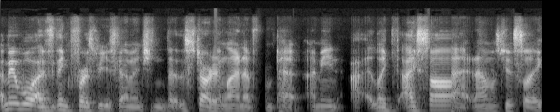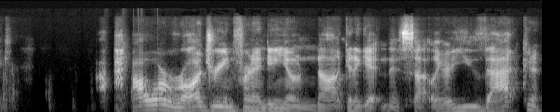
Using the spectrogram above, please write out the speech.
I mean, well, I think first we just got to mention that the starting lineup from Pep. I mean, I, like I saw that and I was just like, how are Rodri and Fernandinho not gonna get in this side? Like, are you that gonna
